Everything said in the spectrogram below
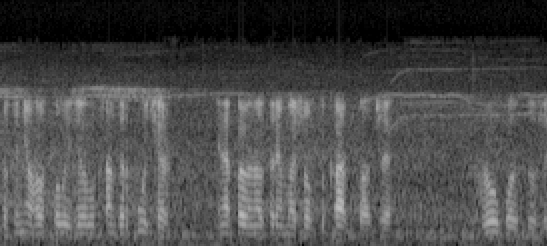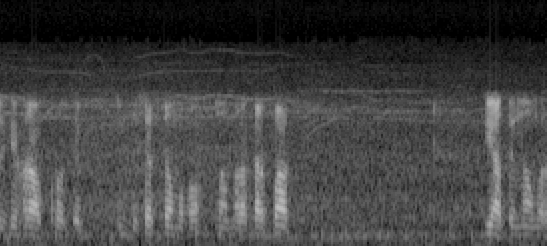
Проти нього полизує Олександр Кучер і напевно отримає жовту картку, адже грубо дуже зіграв проти 77-го номера Карпат. П'ятий номер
